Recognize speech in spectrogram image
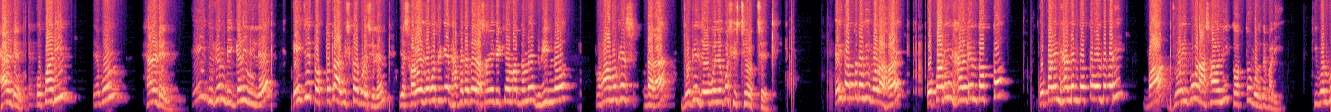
হ্যালডেন। ওপারিন এবং হ্যালডেন, এই দুজন বিজ্ঞানী মিলে এই যে তত্ত্বটা আবিষ্কার করেছিলেন যে সরল যৌগ থেকে ধাপে ধাপে রাসায়নিক বিক্রিয়ার মাধ্যমে বিভিন্ন প্রভাবকের দ্বারা জটিল জৈব যৌগ সৃষ্টি হচ্ছে। এই তত্ত্বটাকে বলা হয়? ওপারিন হ্যালডেন তত্ত্ব। ওপারিন হ্যালডেন তত্ত্ব বলতে পারি বা জৈব রাসায়নিক তত্ত্ব বলতে পারি। কি বলব?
